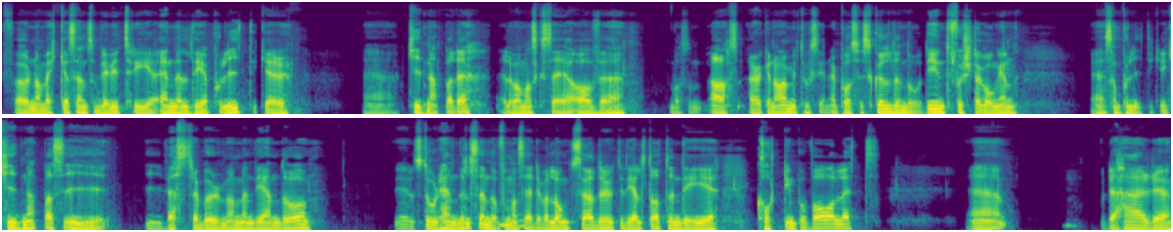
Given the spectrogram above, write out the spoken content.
för någon vecka sedan, så blev ju tre NLD-politiker eh, kidnappade, eller vad man ska säga, av eh, vad som, ja, American Army tog senare på sig skulden då. Det är ju inte första gången eh, som politiker kidnappas i, i västra Burma, men det är ändå en stor händelse ändå får man säga. Det var långt söderut i delstaten, det är kort in på valet. Eh, och det här eh,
